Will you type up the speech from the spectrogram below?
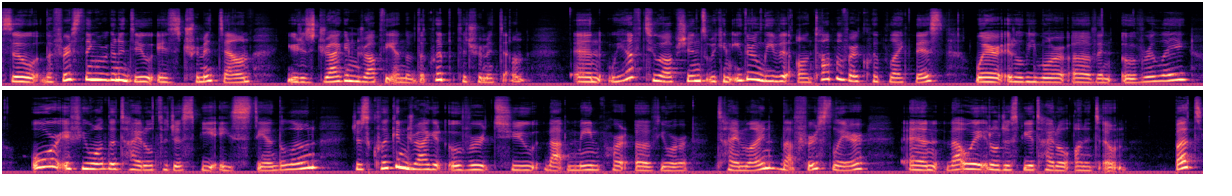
So the first thing we're going to do is trim it down. You just drag and drop the end of the clip to trim it down. And we have two options. We can either leave it on top of our clip like this, where it'll be more of an overlay, or if you want the title to just be a standalone, just click and drag it over to that main part of your timeline, that first layer, and that way it'll just be a title on its own. But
